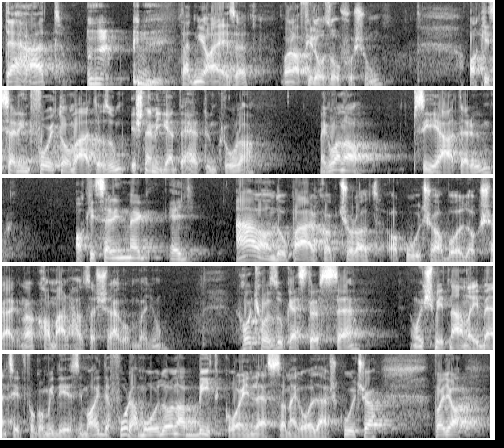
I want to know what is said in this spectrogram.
Tehát, tehát mi a helyzet? Van a filozófusunk, aki szerint folyton változunk, és nem igen tehetünk róla, meg van a pszichiáterünk, aki szerint meg egy állandó párkapcsolat a kulcsa a boldogságnak, ha már házasságon vagyunk. Hogy hozzuk ezt össze? Ismét Nánai Bencét fogom idézni majd, de fura módon a bitcoin lesz a megoldás kulcsa, vagy a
